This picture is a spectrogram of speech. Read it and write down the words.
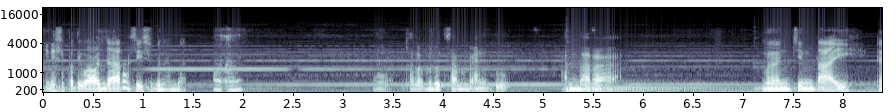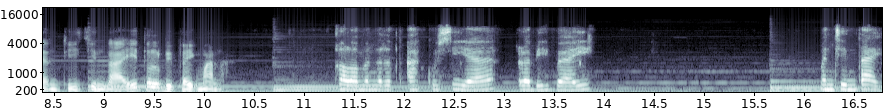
ini seperti wawancara sih sebenarnya Mbak. Mm-mm. Nah, kalau menurut sampean itu antara mencintai dan dicintai itu lebih baik mana? Kalau menurut aku sih ya lebih baik mencintai.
